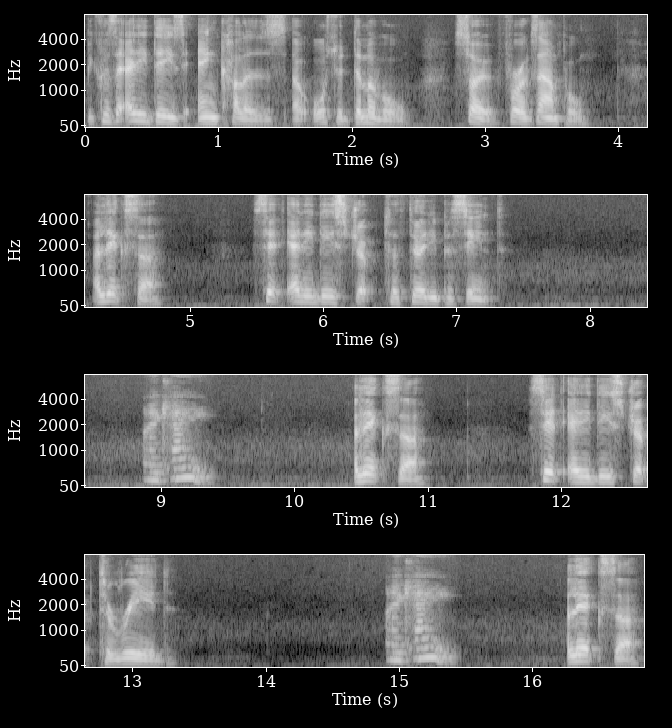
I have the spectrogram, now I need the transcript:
because the LEDs and colors are also dimmable. So, for example, Alexa, set LED strip to 30%. Okay. Alexa, set LED strip to red. Okay. Alexa,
